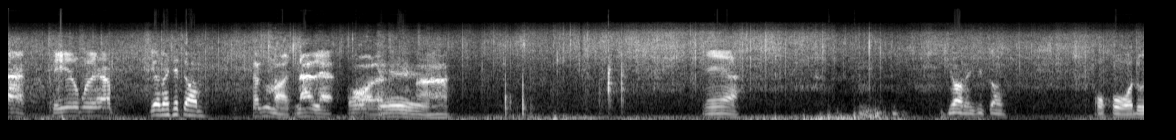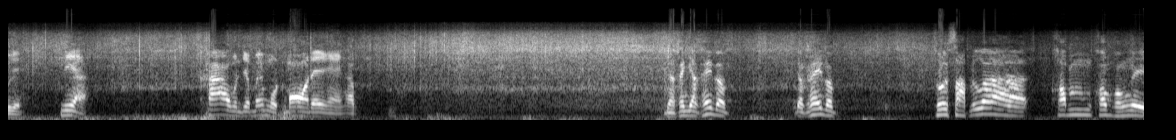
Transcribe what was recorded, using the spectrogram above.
จากเทลงไปเลยครับเยอะไหมเชฟจอม สักหน่อยนั่นแหละพอแล้วโอเค อ่าเนี่ย ยอดเลยเชฟจอม โอ้โห ดูดิ เนี่ย ข้าวมันจะไม่หมดหม้อได้ยังไงครับ อยากให้อยากให้แบบ อยากให้แบบ โทรศัพท์หรือว่าคอมคอมของไอ้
